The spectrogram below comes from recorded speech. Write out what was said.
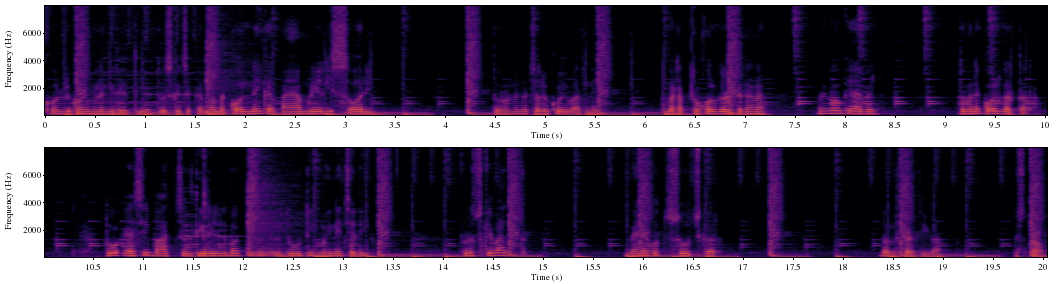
कॉल रिकॉर्डिंग लगी रहती है तो उसके चक्कर में मैं कॉल नहीं कर पाया आई एम रियली सॉरी तो उन्होंने कहा, चलो कोई बात नहीं बट अब तो कॉल करते रहे ना? मैंने कहा, ओके आई विल तो मैंने कॉल करता रहा। तो ऐसी बात चलती रही लगभग दो तीन महीने चली। फिर उसके बाद मैंने कुछ सोच कर बंद कर दी बात स्टॉप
